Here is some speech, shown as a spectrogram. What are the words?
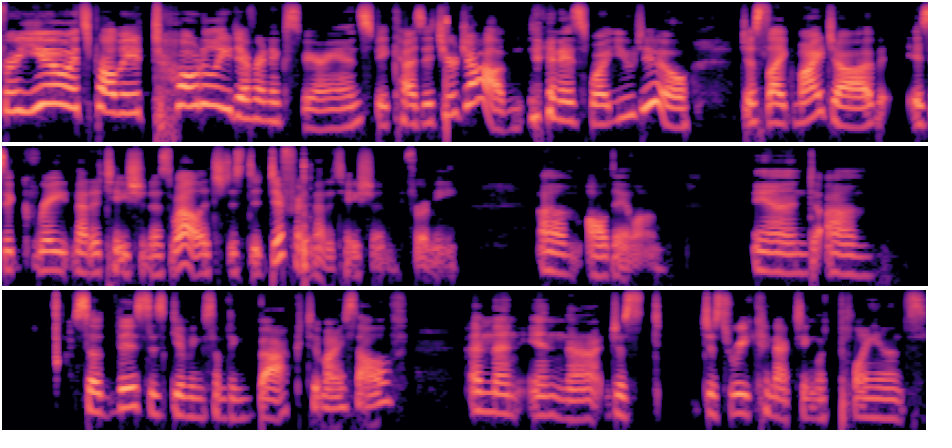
for you, it's probably a totally different experience because it's your job and it's what you do. Just like my job is a great meditation as well. It's just a different meditation for me um, all day long. And um, so this is giving something back to myself. And then in that, just just reconnecting with plants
